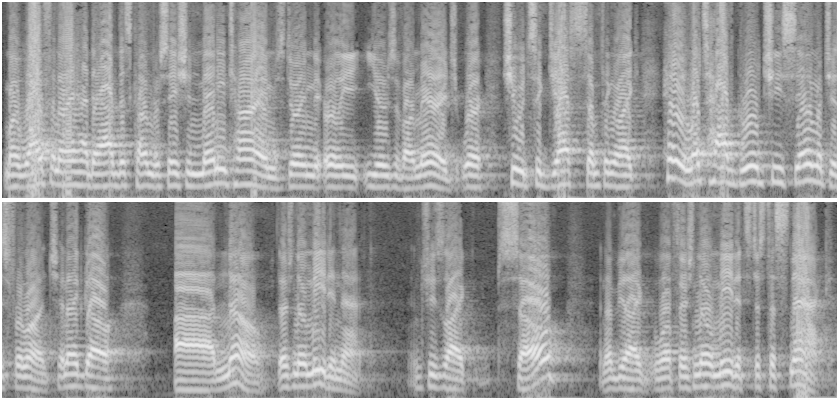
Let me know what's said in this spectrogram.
My wife and I had to have this conversation many times during the early years of our marriage where she would suggest something like, hey, let's have grilled cheese sandwiches for lunch. And I'd go, uh, no, there's no meat in that. And she's like, so? And I'd be like, well, if there's no meat, it's just a snack.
